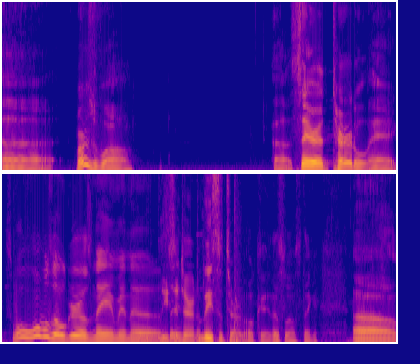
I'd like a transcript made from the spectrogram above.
Uh, first of all, uh, Sarah Turtle asks, well, "What was old girl's name in uh, Lisa Sarah- Turtle? Lisa Turtle. Okay, that's what I was thinking. Uh,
